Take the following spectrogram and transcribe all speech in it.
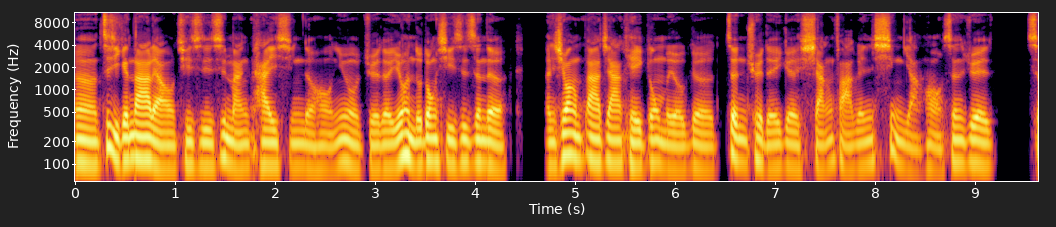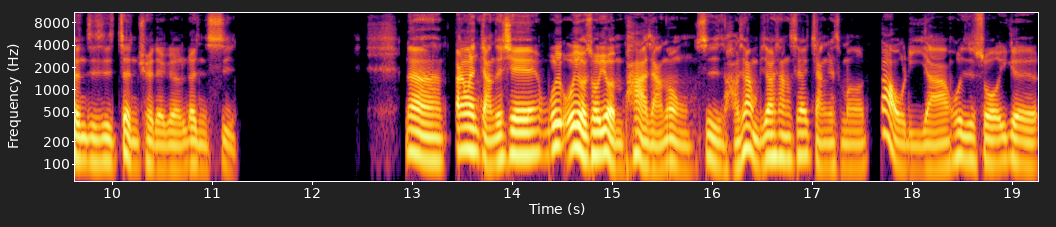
嗯，自己跟大家聊，其实是蛮开心的哈。因为我觉得有很多东西是真的。很希望大家可以跟我们有一个正确的一个想法跟信仰哈，甚至觉甚至是正确的一个认识。那当然讲这些，我我有时候又很怕讲那种是好像比较像是在讲个什么道理啊，或者说一个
